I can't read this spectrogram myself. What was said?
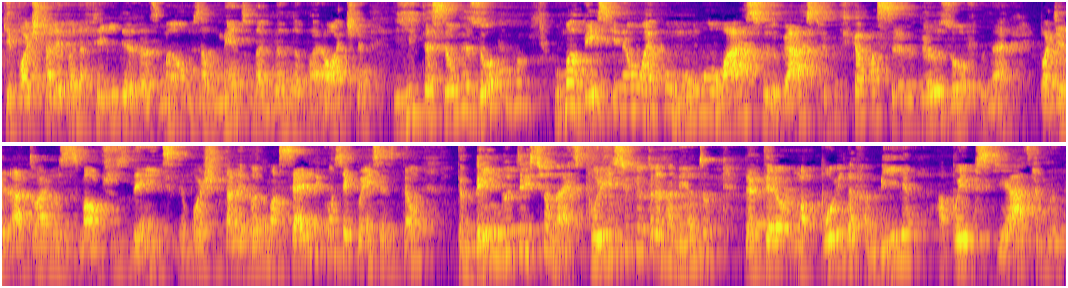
que pode estar levando a feridas das mãos, aumento da glândula parótida, irritação do esôfago, uma vez que não é comum um ácido gástrico ficar passando pelo esôfago, né? Pode atuar nos esmaltes dos dentes, então pode estar levando uma série de consequências, então também nutricionais. Por isso que o tratamento deve ter um apoio da família, apoio psiquiátrico,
